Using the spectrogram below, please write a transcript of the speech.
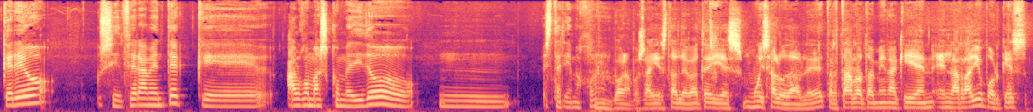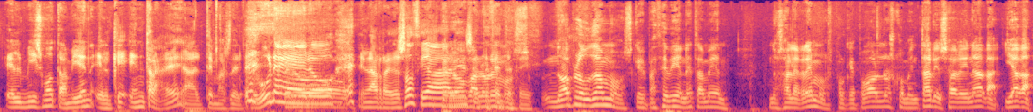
creo, sinceramente, que algo más comedido mm, estaría mejor. Mm, Bueno, pues ahí está el debate y es muy saludable ¿eh? tratarlo también aquí en, en la radio porque es él mismo también el que entra ¿eh? al temas de tribunero, en las redes sociales, Pero valoremos. etc. No aplaudamos, que me parece bien, ¿eh? También. Nos alegremos, porque pongan unos comentarios, alguien haga y haga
